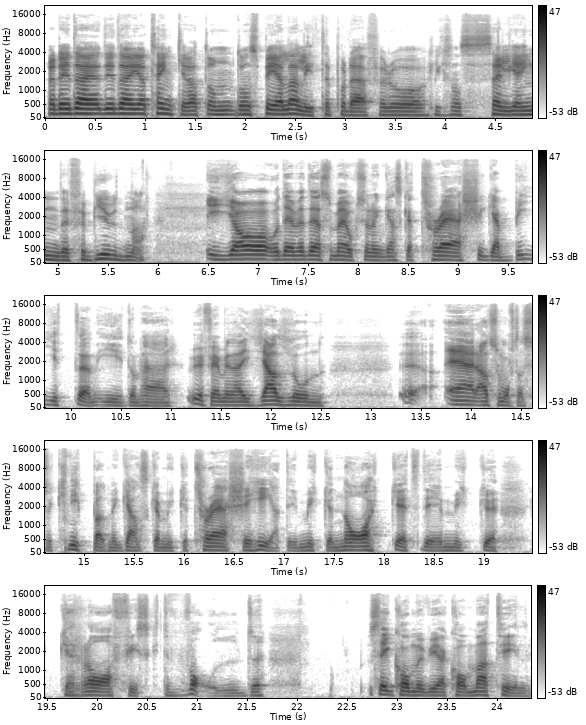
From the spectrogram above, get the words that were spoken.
Ja, det, är där, det är där jag tänker att de, de spelar lite på det för att liksom sälja in det förbjudna. Ja, och det är väl det som är också den ganska trashiga biten i de här. För jag menar, Jallon eh, är allt som oftast förknippat med ganska mycket trashighet. Det är mycket naket, det är mycket grafiskt våld. Sen kommer vi att komma till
